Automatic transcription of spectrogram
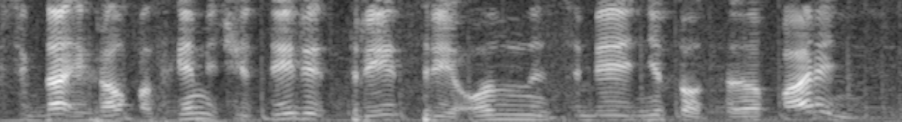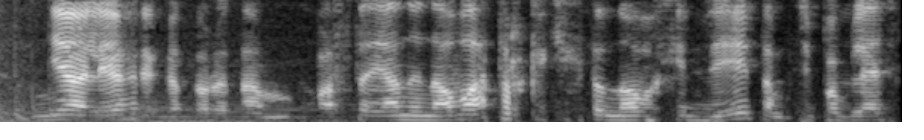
всегда играл по схеме 4-3-3. Он тебе не тот парень, не Аллегри, который там постоянный новатор каких-то новых идей, там, типа, блядь,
